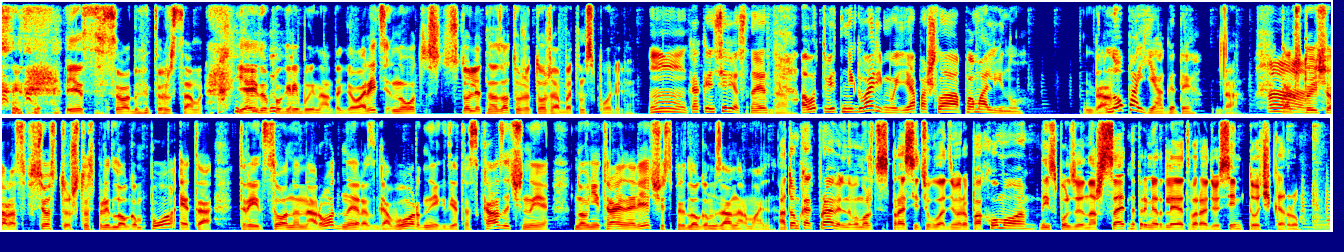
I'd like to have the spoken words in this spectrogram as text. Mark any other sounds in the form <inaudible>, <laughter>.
<laughs> И с водой то же самое. Я иду по грибы, надо говорить. Но вот сто лет назад уже тоже об этом спорили. Как интересно. А вот ведь не говорим, я пошла по малину, Да. но по ягоды. Да. А. Так что еще раз, все, что с предлогом по, это традиционно народные, разговорные, где-то сказочные, но в нейтральной речи с предлогом за нормально. О том, как правильно, вы можете спросить у Владимира Пахомова, используя наш сайт, например, для этого radio7.ru.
